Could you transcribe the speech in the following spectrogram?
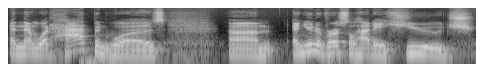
And then what happened was, um, and Universal had a huge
